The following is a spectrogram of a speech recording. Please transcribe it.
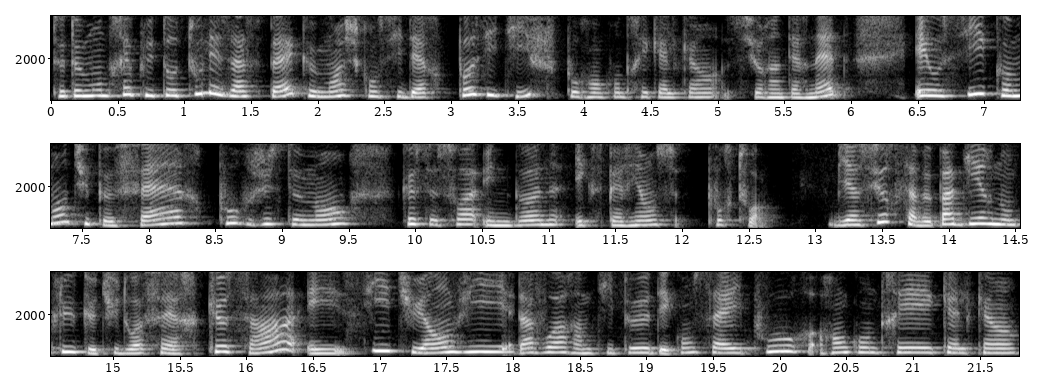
te montrer plutôt tous les aspects que moi je considère positifs pour rencontrer quelqu'un sur Internet et aussi comment tu peux faire pour justement que ce soit une bonne expérience pour toi. Bien sûr, ça ne veut pas dire non plus que tu dois faire que ça. Et si tu as envie d'avoir un petit peu des conseils pour rencontrer quelqu'un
